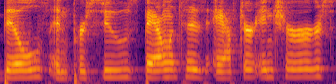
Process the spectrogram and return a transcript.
bills and pursues balances after insurers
